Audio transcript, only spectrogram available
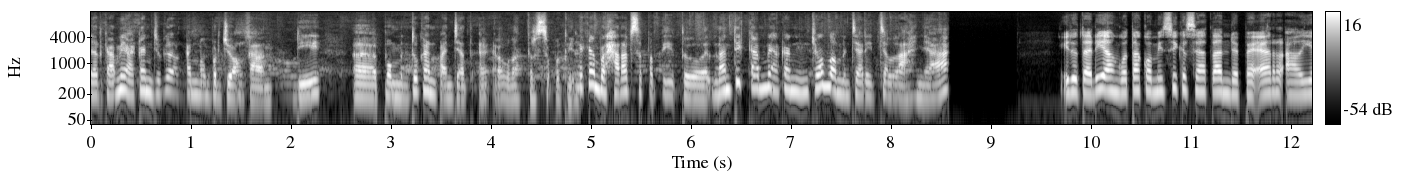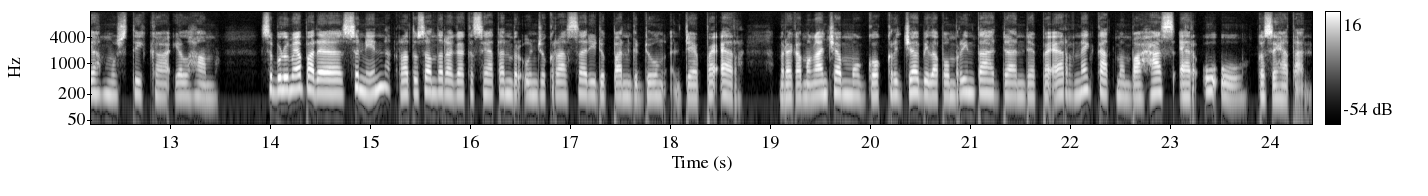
dan kami akan juga akan memperjuangkan di uh, pembentukan panjat RUU tersebut. Ini kan berharap seperti itu. Nanti kami akan mencoba mencari celahnya. Itu tadi anggota Komisi Kesehatan DPR Aliyah Mustika Ilham. Sebelumnya pada Senin, ratusan tenaga kesehatan berunjuk rasa di depan gedung DPR. Mereka mengancam mogok kerja bila pemerintah dan DPR nekat membahas RUU Kesehatan.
